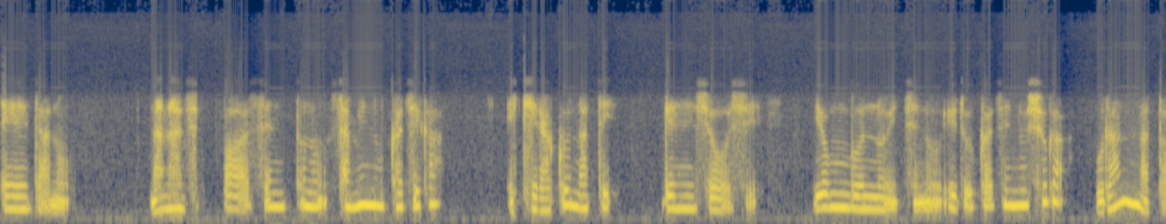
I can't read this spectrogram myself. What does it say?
枝の70%のサミの火事が生きらくなって減少し4分の1のイルカジの種が恨んなと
